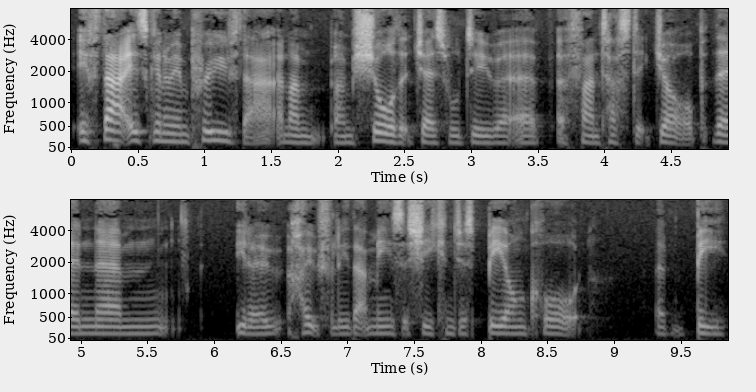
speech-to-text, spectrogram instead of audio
if that is going to improve that and i'm i'm sure that Jez will do a, a fantastic job then um, you know hopefully that means that she can just be on court and be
